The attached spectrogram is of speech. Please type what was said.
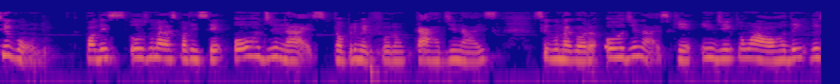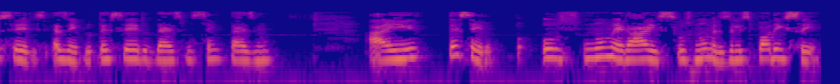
Segundo, podem, os numerais podem ser ordinais. Então, primeiro foram cardinais, segundo agora ordinais, que indicam a ordem dos seres. Exemplo, terceiro, décimo, centésimo. Aí, terceiro, os numerais, os números, eles podem ser,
